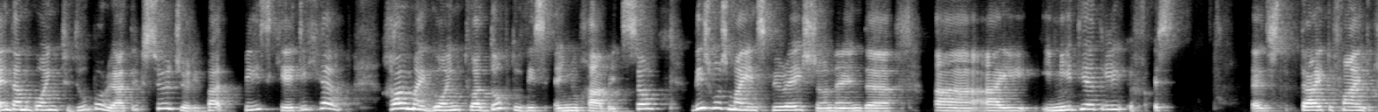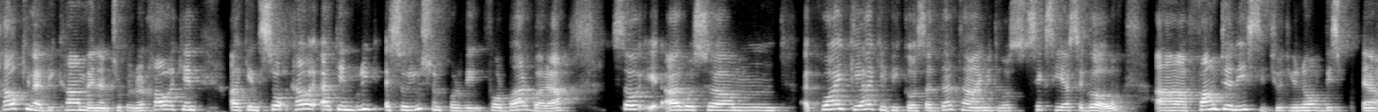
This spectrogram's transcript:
and I'm going to do bariatric surgery, but please, Katie, help. How am I going to adopt to this new habit? So this was my inspiration, and uh, uh, I immediately try to find how can I become an entrepreneur, how I can I can so how I can bring a solution for the for Barbara. So I was um, quite lucky because at that time it was six years ago. Uh, Founder Institute, you know, this uh,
